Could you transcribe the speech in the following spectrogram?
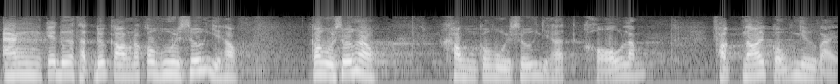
ăn cái đưa thịt đứa con nó có vui sướng gì không? Có vui sướng không? Không có vui sướng gì hết, khổ lắm. Phật nói cũng như vậy.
